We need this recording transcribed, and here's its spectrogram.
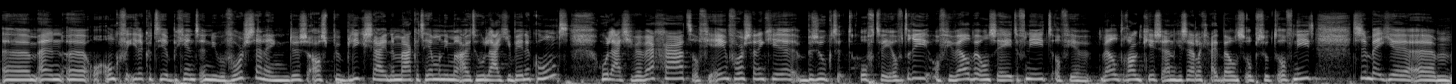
Um, en uh, ongeveer ieder kwartier begint een nieuwe voorstelling. Dus als publiek zijn, dan maakt het helemaal niet meer uit hoe laat je binnenkomt, hoe laat je weer weggaat, of je één voorstelling bezoekt, of twee of drie, of je wel bij ons eet of niet, of je wel drankjes en gezelligheid bij ons opzoekt of niet. Het is een beetje um,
